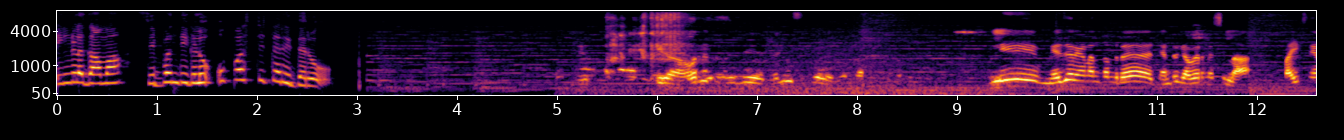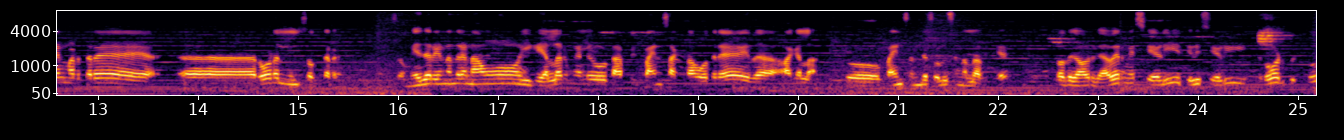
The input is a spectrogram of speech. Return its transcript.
ಇಂಗಳಗಾಮ ಸಿಬ್ಬಂದಿಗಳು ಉಪಸ್ಥಿತರಿದ್ದರು. ಈಗ ಇಲ್ಲಿ ಮೇಜರ್ ಏನಂತಂದ್ರೆ ಜನರಿಗೆ ಅವೇರ್ನೆಸ್ ಇಲ್ಲ. ಬೈಕ್ಸ್ ಏನ್ ಮಾಡ್ತಾರೆ ರೋಡಲ್ಲಿ ನಿಲ್ಸೋಗ್ತಾರೆ ಸೊ ಮೇಜರ್ ಏನಂದ್ರೆ ನಾವು ಈಗ ಎಲ್ಲರ ಮೇಲೂ ಟ್ರಾಫಿಕ್ ಫೈನ್ಸ್ ಆಗ್ತಾ ಹೋದ್ರೆ ಇದು ಆಗಲ್ಲ. ಸೊ ಫೈನ್ಸ್ ಅಂದ್ರೆ ಸೊಲ್ಯೂಷನ್ ಅಲ್ಲ ಅದಕ್ಕೆ. ಸೊ ಅದಕ್ಕೆ ಅವ್ರಿಗೆ ಅವೇರ್ನೆಸ್ ಹೇಳಿ, ತಿಳಿಸಿ ಹೇಳಿ ರೋಡ್ ಬಿಟ್ಟು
